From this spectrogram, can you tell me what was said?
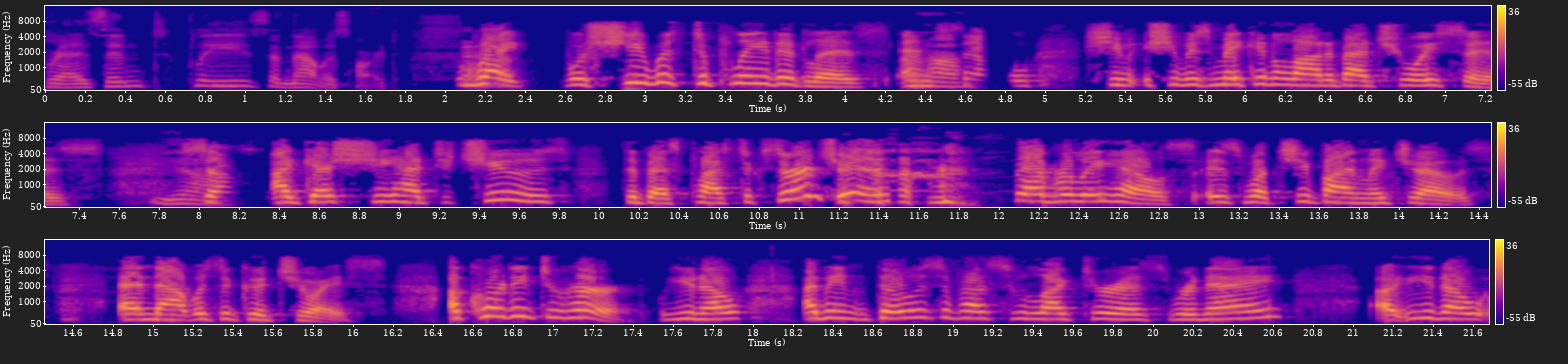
present, please? And that was hard. Right. Well, she was depleted, Liz, and Uh-huh. so she she was making a lot of bad choices. Yeah. So I guess she had to choose the best plastic surgeon. Beverly Hills is what she finally chose, and that was a good choice, according to her. You know, I mean, those of us who liked her as Renee, uh, you know,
